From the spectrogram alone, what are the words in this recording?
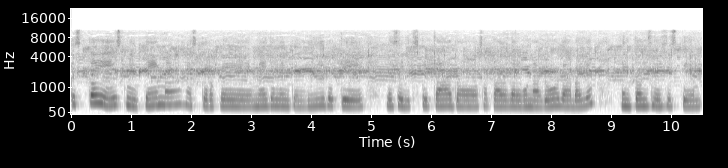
este es mi tema, espero que me hayan entendido, que les haya explicado, sacado de alguna duda, vaya. Entonces, este,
